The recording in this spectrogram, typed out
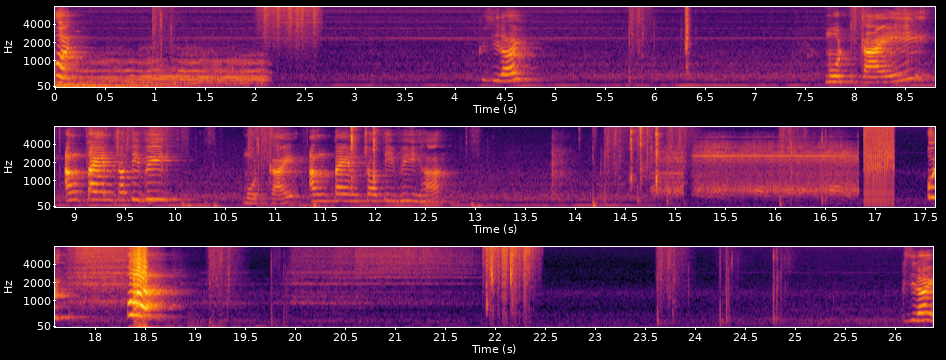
Ôi! Cái gì đấy? Một cái anten cho tivi một cái anten cho tivi hả ui ui cái gì đây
